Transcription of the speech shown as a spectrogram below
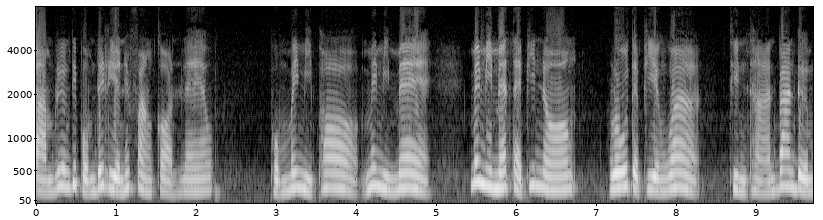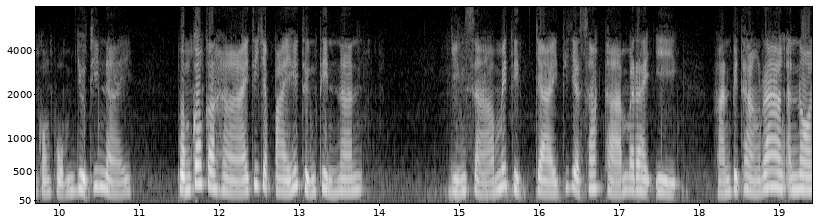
ตามเรื่องที่ผมได้เรียนให้ฟังก่อนแล้ว ผมไม่มีพ่อ ไม่มีแม่ ไม่มีแม้แต่พี่น้อง รู้แต่เพียงว่าถิ่นฐานบ้านเดิมของผมอยู่ที่ไหน ผมก็กระหายที่จะไปให้ถึงถิ่นนั้น หญิงสาวไม่ติดใจที่จะซักถามอะไรอีก หันไปทางร่างอนนอน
